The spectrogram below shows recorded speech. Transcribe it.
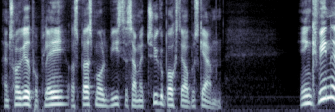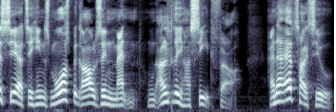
Han trykkede på play, og spørgsmålet viste sig med tykke bogstaver på skærmen. En kvinde ser til hendes mors begravelse en mand, hun aldrig har set før. Han er attraktiv,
